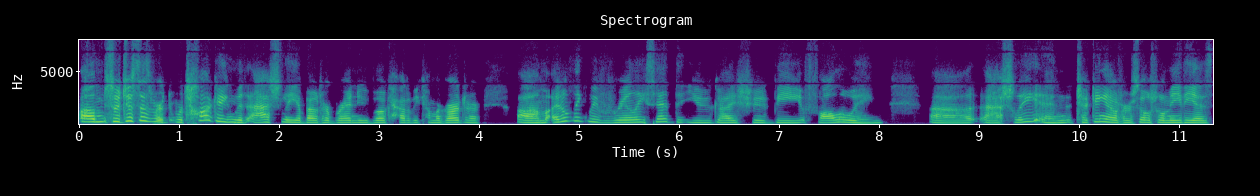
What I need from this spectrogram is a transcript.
Um, so just as we're, we're talking with Ashley about her brand new book, How to Become a Gardener, um, I don't think we've really said that you guys should be following uh, Ashley and checking out her social medias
